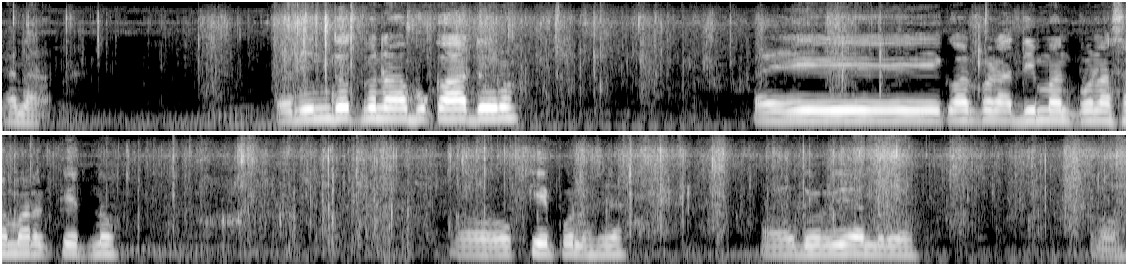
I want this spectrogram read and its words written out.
Yan na. So, nindot mo na avocado no. Ay, kuan po na, demand po na sa market, no? Oh, okay po na siya. Ay, durian, bro. Oh,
